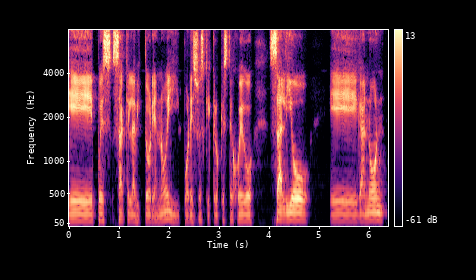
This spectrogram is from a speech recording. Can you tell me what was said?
eh, pues saque la victoria, ¿no? Y por eso es que creo que este juego salió eh, ganón.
